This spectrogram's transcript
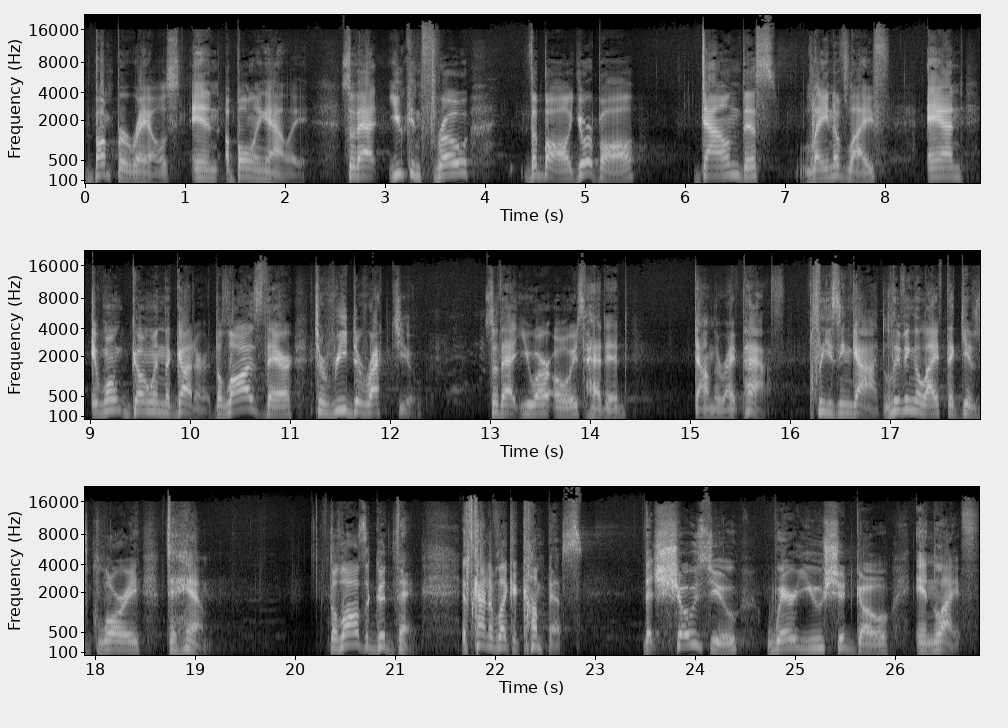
bumper rails in a bowling alley so that you can throw the ball, your ball, down this lane of life and it won't go in the gutter. The law is there to redirect you so that you are always headed down the right path, pleasing God, living a life that gives glory to Him. The law is a good thing. It's kind of like a compass that shows you where you should go in life.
